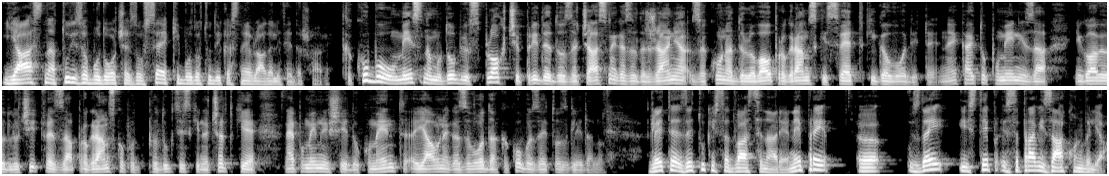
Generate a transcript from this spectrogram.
jasna tudi za bodoče, za vse, ki bodo tudi kasneje vladali tej državi. Kako bo v mestnem obdobju, sploh če pride do začasnega zadržanja zakona, deloval programski svet, ki ga vodite? Ne? Kaj to pomeni za njegove odločitve, za programsko-produkcijski načrt, ki je najpomembnejši dokument javnega zavoda? Kako bo zdaj to izgledalo? Glejte, zdaj tukaj sta dva scenarija. Najprej, uh, zdaj te, se pravi, zakon velja.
